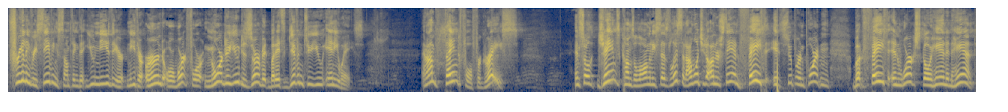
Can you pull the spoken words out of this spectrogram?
freely receiving something that you neither, neither earned or worked for, nor do you deserve it, but it's given to you anyways. And I'm thankful for grace. And so James comes along and he says, Listen, I want you to understand faith is super important, but faith and works go hand in hand.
